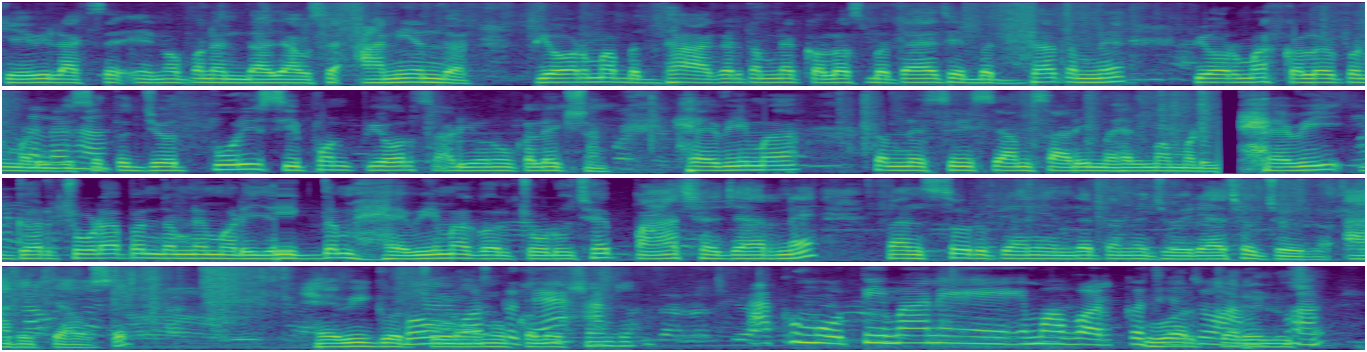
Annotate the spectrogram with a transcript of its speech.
કેવી લાગશે એનો પણ અંદાજ આવશે. આની અંદર પ્યોરમાં બધા આગળ તમને કલર્સ બતાવ્યા છે. બધા તમને પ્યોરમાં કલર પણ મળી જશે. તો જોધપુરી સિફોન પ્યોર સાડીઓનું કલેક્શન હેવીમાં તમને શ્રી શ્યામ સાડી મહેલમાં મળી હેવી ગરચોડા પણ તમને મળી જાય. એકદમ હેવીમાં ગરચોડું છે. પાંચ હજાર ને પાંચસો રૂપિયાની અંદર તમે જોઈ રહ્યા છો. જોઈ લો આ રીતે આવશે. હેવી છે. કલેક્શન છે. આખું મોતીમાં ને એમાં વર્ક વર્ક કરેલું છે.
